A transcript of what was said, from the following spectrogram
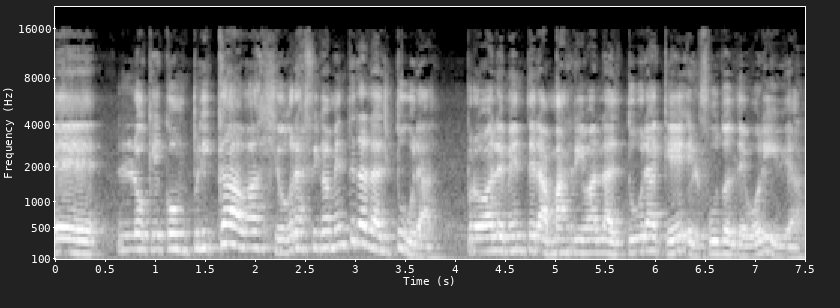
eh, lo que complicaba geográficamente era la altura. Probablemente era más rival la altura que el fútbol de Bolivia.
